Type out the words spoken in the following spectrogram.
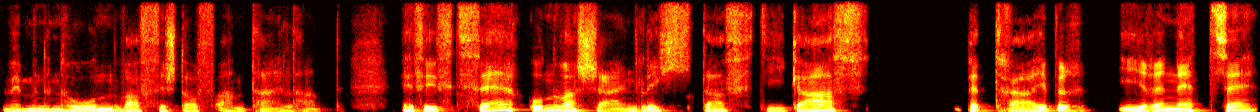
wenn man einen hohen Wasserstoffanteil hat. Es ist sehr unwahrscheinlich, dass die Gasbetreiber ihre Netze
